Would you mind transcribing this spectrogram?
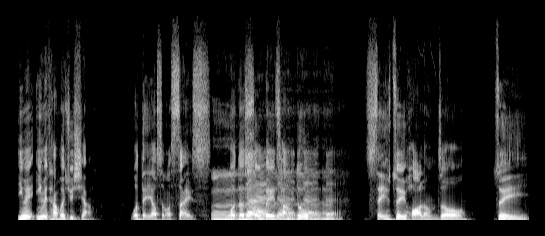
因为因为他会去想，我得要什么 size，、嗯、我的手背长度，谁最划龙舟最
